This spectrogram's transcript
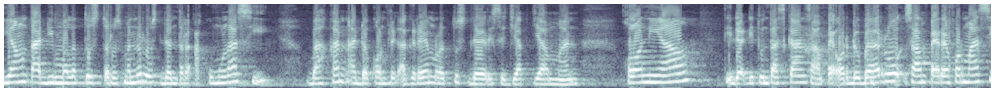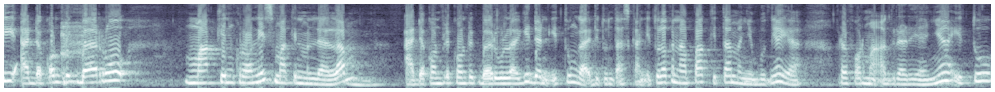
yang tadi meletus terus-menerus dan terakumulasi, bahkan ada konflik agraria meletus dari sejak zaman kolonial, tidak dituntaskan sampai orde baru, sampai reformasi ada konflik baru, makin kronis, makin mendalam. Ada konflik-konflik baru lagi dan itu nggak dituntaskan. Itulah kenapa kita menyebutnya ya reforma agrarianya itu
